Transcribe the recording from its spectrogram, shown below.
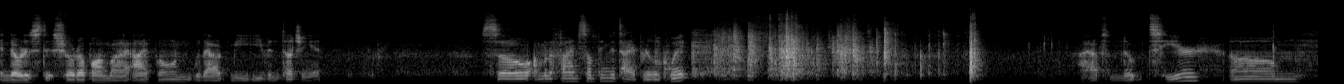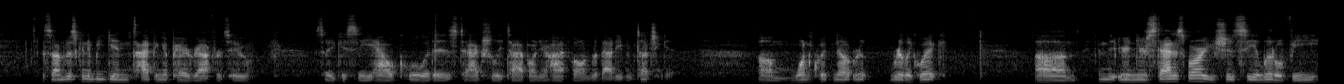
And noticed it showed up on my iPhone without me even touching it. So I'm gonna find something to type really quick. I have some notes here. Um, so I'm just gonna begin typing a paragraph or two so you can see how cool it is to actually type on your iPhone without even touching it. Um, one quick note, re really quick. Um, in, the, in your status bar, you should see a little V.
